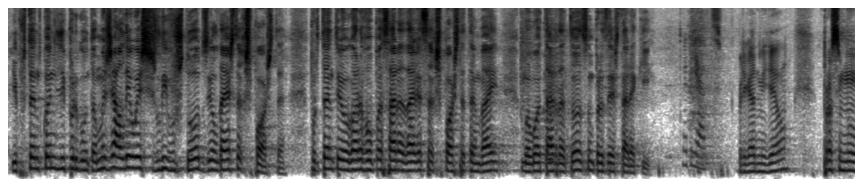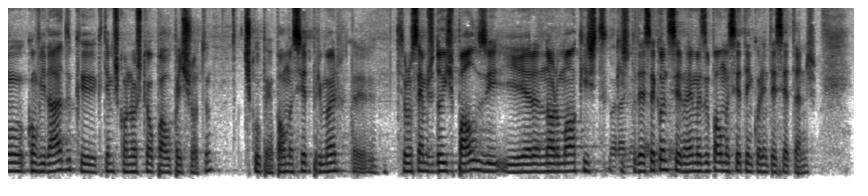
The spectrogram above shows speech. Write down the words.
E, portanto, quando lhe perguntam, mas já leu estes livros todos, ele dá esta resposta. Portanto, eu agora vou passar a dar essa resposta também. Uma boa tarde a todos, um prazer estar aqui. Obrigado. Obrigado, Miguel. Próximo convidado que, que temos connosco é o Paulo Peixoto. Desculpem, o Paulo Macedo primeiro. Uh, trouxemos dois Paulos e, e, era normal que isto, que isto pudesse acontecer, não é? Mas o Paulo Macedo tem 47 anos.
